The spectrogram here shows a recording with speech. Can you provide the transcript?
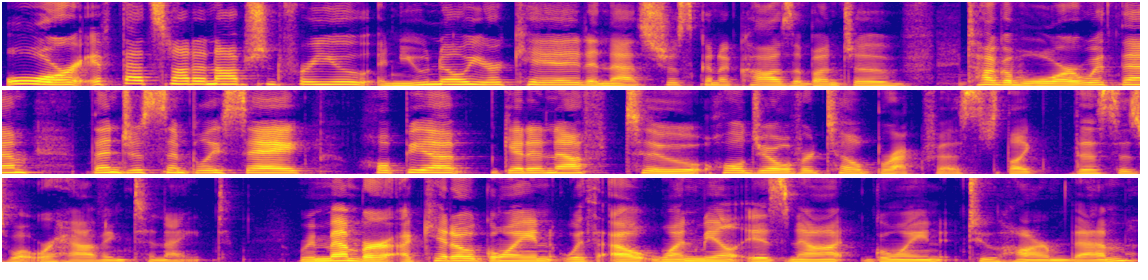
Or if that's not an option for you and you know your kid and that's just going to cause a bunch of tug of war with them, then just simply say, Hope you get enough to hold you over till breakfast. Like, this is what we're having tonight. Remember, a kiddo going without one meal is not going to harm them.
